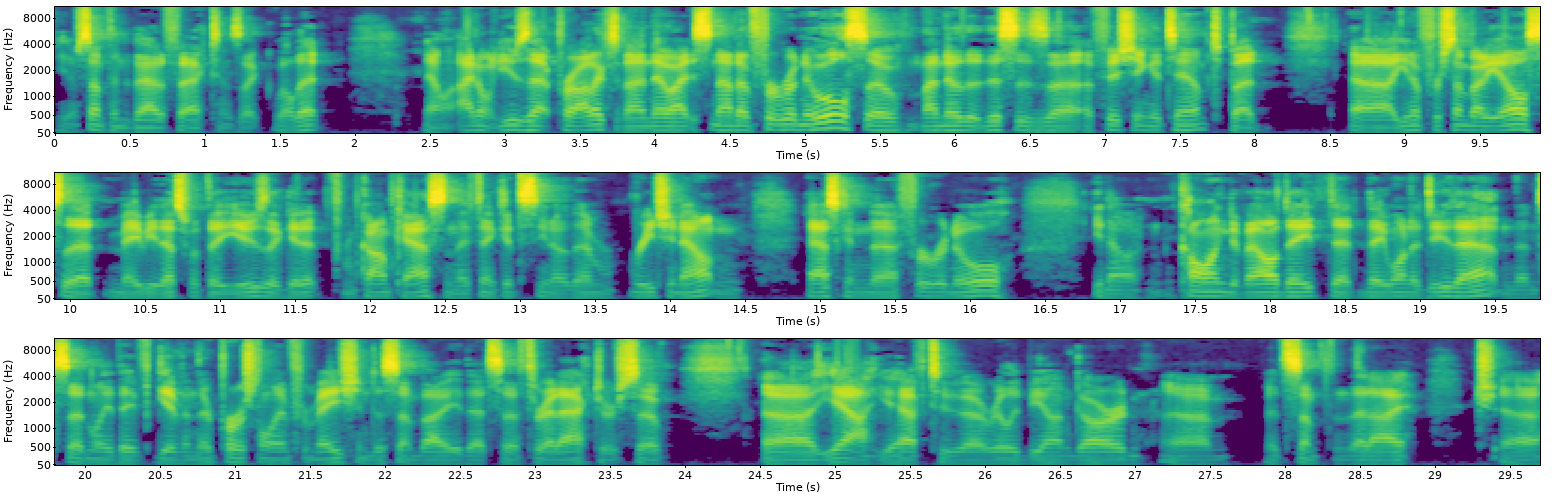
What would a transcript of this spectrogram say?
you know something to that effect. And it's like, well, that now I don't use that product, and I know it's not up for renewal, so I know that this is a, a phishing attempt. But uh, you know, for somebody else that maybe that's what they use, they get it from Comcast, and they think it's you know them reaching out and asking uh, for renewal you know, calling to validate that they want to do that, and then suddenly they've given their personal information to somebody that's a threat actor. So, uh, yeah, you have to uh, really be on guard. Um, it's something that I uh,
